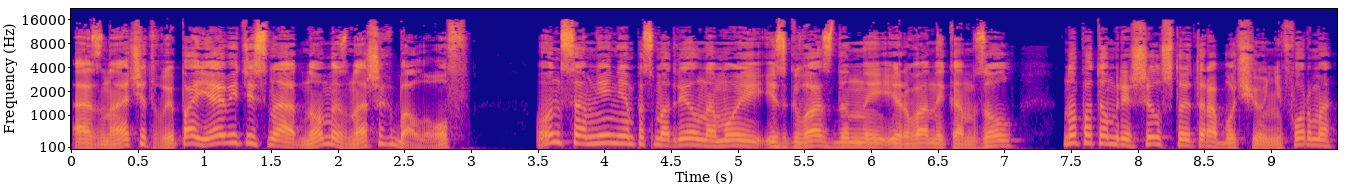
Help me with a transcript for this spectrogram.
а значит, вы появитесь на одном из наших балов». Он с сомнением посмотрел на мой изгвазданный и рваный камзол, но потом решил, что это рабочая униформа,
